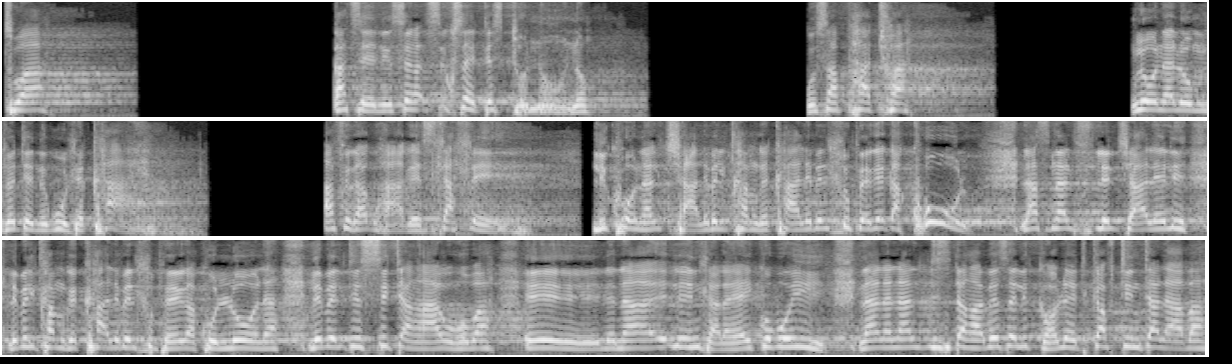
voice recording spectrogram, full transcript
Twa katseni kusede sidonono. Kusaphathwa ngilona lo muntu etene kudla ekhaya. Afika kuhake esihlahleni. Likhona lijale belichamuka ekhaya lebelihlupheke kakhulu. Lasina lelijale lebelichamuka ekhaya belihlupheke kakhulu. Lona lebelithi sisita ngako ngoba eh lena indlala yayikoboyile nana nalisita ngabe bese kaftinta laba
